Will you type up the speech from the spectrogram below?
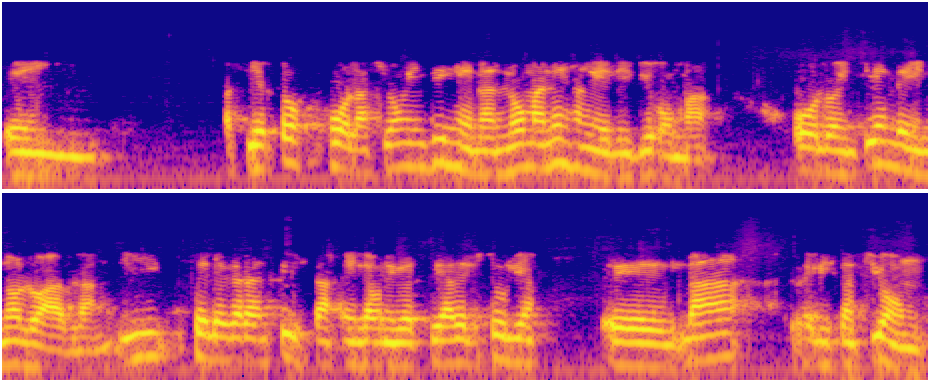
en a cierta población indígena no manejan el idioma o lo entienden y no lo hablan. Y se le garantiza en la Universidad del Zulia eh, la realización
